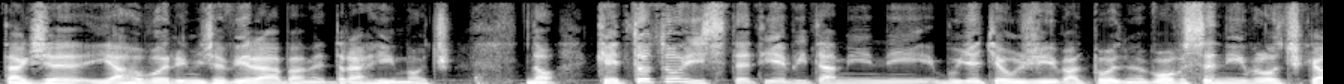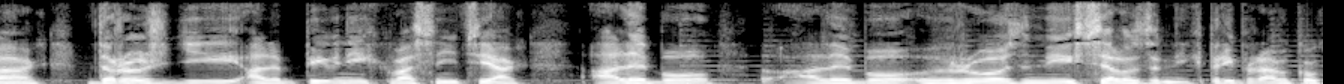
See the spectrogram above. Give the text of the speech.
Takže ja hovorím, že vyrábame drahý moč. No, keď toto isté, tie vitamíny budete užívať, povedzme, vo vsených vločkách, droždí, ale pivných kvasniciach, alebo alebo v rôznych celozrných prípravkoch,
